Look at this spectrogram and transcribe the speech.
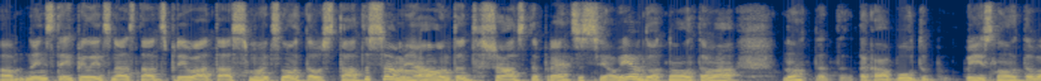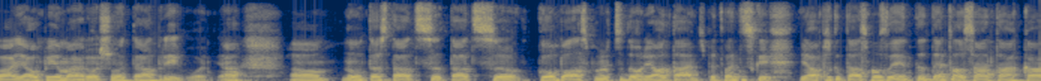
viņas tiek pielīdzināts tādas privātās muitas noliktavas statusam, jā, un tad šādas te preces jau ievadot noliktavā, nu, tā, tā kā būtu bijis noliktavā jau piemēro šo te atbrīvojumu. Jā? Um, nu, tas tāds, tāds globāls procedūra jautājums, bet faktiski jāpaskatās mazliet detalizētāk, kā,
